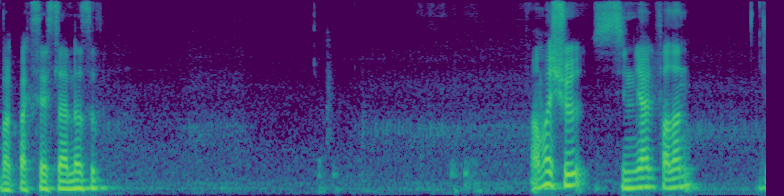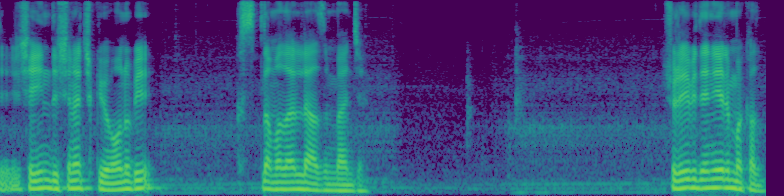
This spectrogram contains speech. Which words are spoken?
Bak bak sesler nasıl? Ama şu sinyal falan şeyin dışına çıkıyor. Onu bir kısıtlamaları lazım bence. Şurayı bir deneyelim bakalım.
